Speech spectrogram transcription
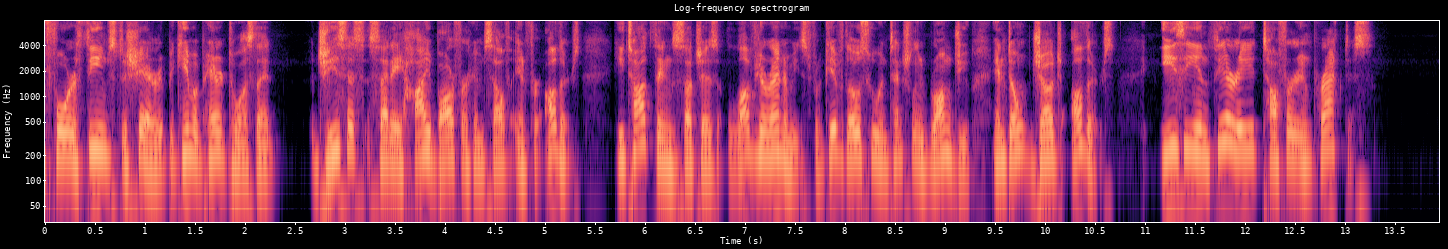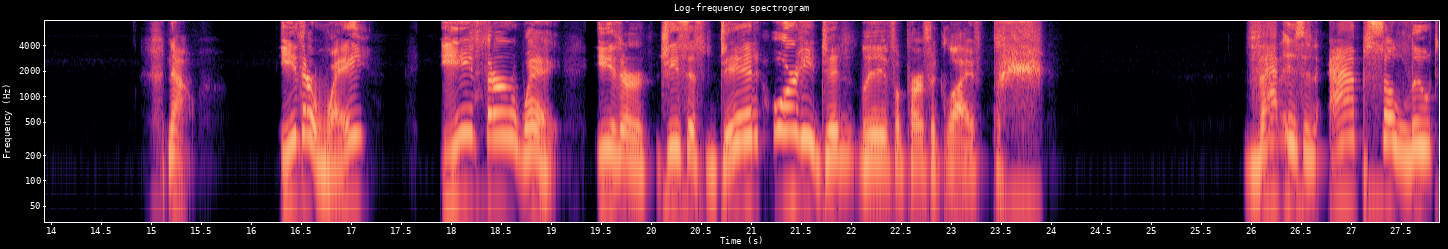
for themes to share, it became apparent to us that Jesus set a high bar for himself and for others. He taught things such as love your enemies, forgive those who intentionally wronged you, and don't judge others. Easy in theory, tougher in practice. Now, either way, either way, either Jesus did or he didn't live a perfect life. That is an absolute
